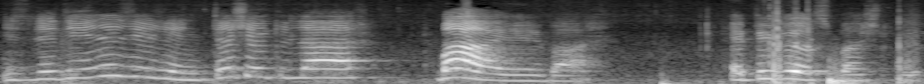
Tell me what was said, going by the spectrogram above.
İzlediğiniz için teşekkürler. Bye bye. Happy Wheels başlıyor.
